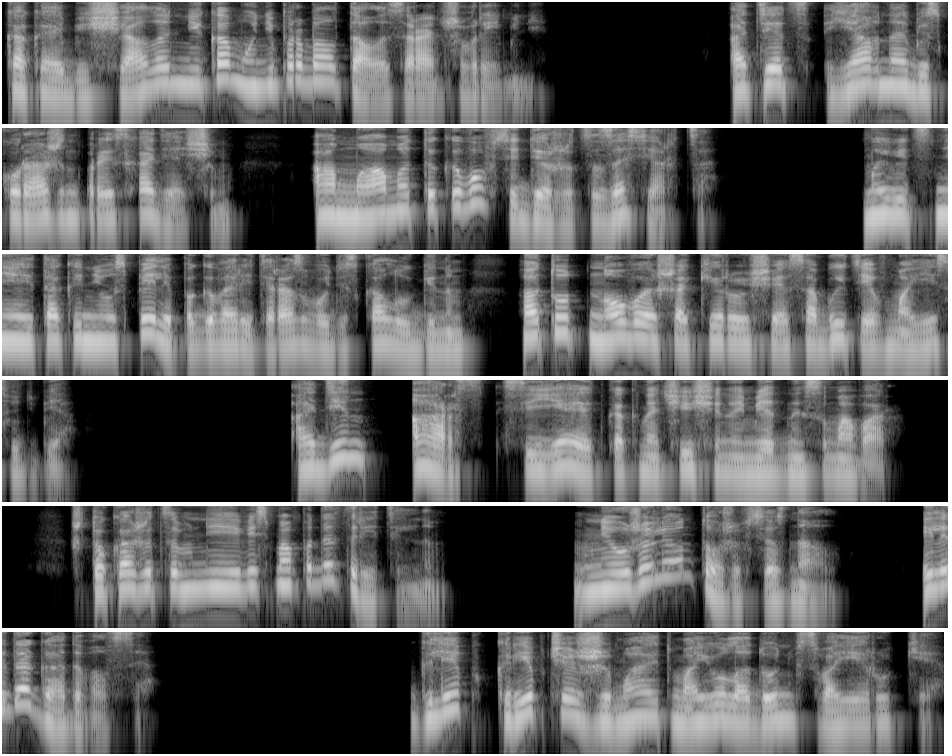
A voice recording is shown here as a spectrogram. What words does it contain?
как и обещала, никому не проболталась раньше времени. Отец явно обескуражен происходящим, а мама так и вовсе держится за сердце. Мы ведь с ней так и не успели поговорить о разводе с Калугиным, а тут новое шокирующее событие в моей судьбе. Один Арс сияет, как начищенный медный самовар, что кажется мне весьма подозрительным. Неужели он тоже все знал? Или догадывался? Глеб крепче сжимает мою ладонь в своей руке.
